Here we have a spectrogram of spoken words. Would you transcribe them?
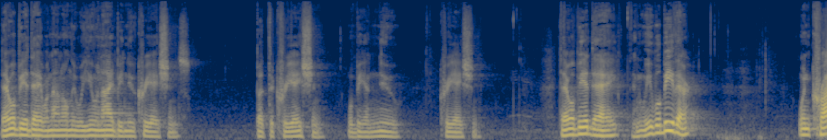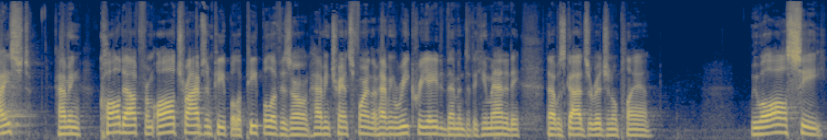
There will be a day when not only will you and I be new creations, but the creation will be a new creation. There will be a day, and we will be there, when Christ, having called out from all tribes and people, a people of his own, having transformed them, having recreated them into the humanity that was God's original plan, we will all see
